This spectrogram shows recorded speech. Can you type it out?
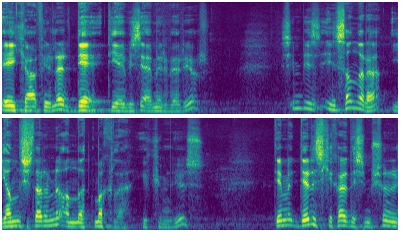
Ey kafirler de diye bize emir veriyor. Şimdi biz insanlara yanlışlarını anlatmakla yükümlüyüz. Deme, deriz ki kardeşim şunu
